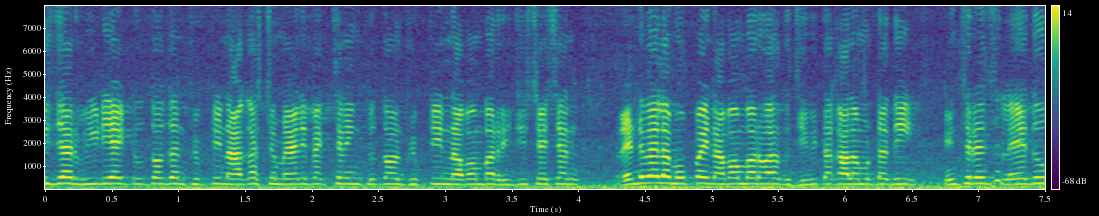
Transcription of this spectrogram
Dzire VDI two thousand fifteen August manufacturing two thousand fifteen November registration రెండు వేల ముప్పై నవంబర్ వరకు జీవితకాలం ఉంటుంది. ఇన్సూరెన్స్ లేదు.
